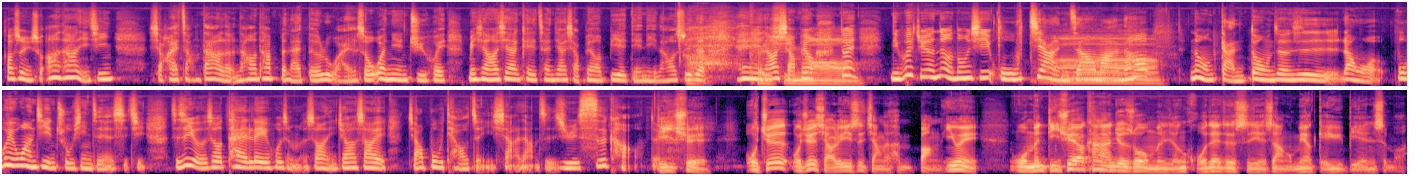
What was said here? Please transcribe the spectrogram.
告诉你说啊，他已经小孩长大了，然后他本来得乳癌的时候万念俱灰，没想到现在可以参加小朋友毕业典礼，然后随着嘿，然后小朋友、哦对，你会觉得那种东西无价，你知道吗？啊然后。那种感动真的是让我不会忘记初心这件事情。只是有的时候太累或什么时候，你就要稍微脚步调整一下，这样子去思考。对，的确，我觉得，我觉得小刘医师讲的很棒，因为我们的确要看看，就是说，我们人活在这个世界上，我们要给予别人什么？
